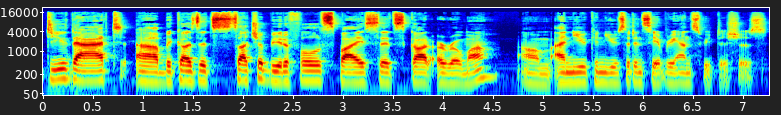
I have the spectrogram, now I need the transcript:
Do that uh, because it's such a beautiful spice. It's got aroma, um, and you can use it in savory and sweet dishes.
